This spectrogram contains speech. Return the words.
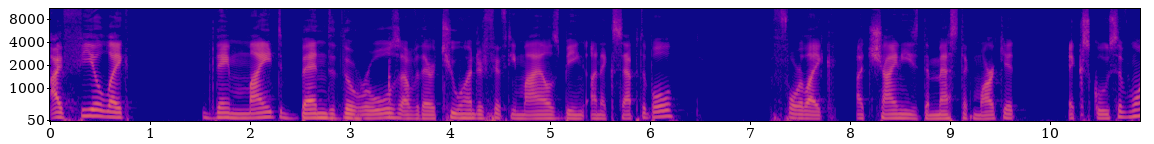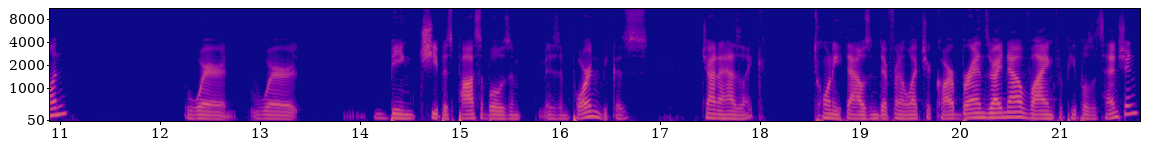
I feel like they might bend the rules of their 250 miles being unacceptable for like a Chinese domestic market exclusive one where where being cheap as possible is is important because China has like 20,000 different electric car brands right now vying for people's attention.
